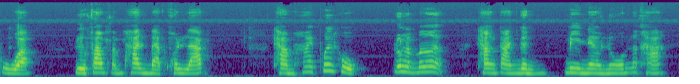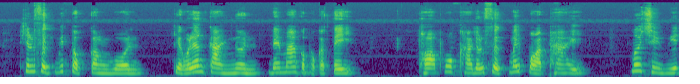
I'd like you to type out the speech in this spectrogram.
ครัว หรือความสัมพันธ์แบบคนรักทำให้ผู้ถูกล่วงละเมิดทางการเงินมีแนวโน้มนะคะ ที่จะรู้สึกวิตกกังวล เกี่ยวกับเรื่องการเงินได้มากกว่าปกติ เพราะพวกเขาจะรู้สึกไม่ปลอดภัย เมื่อชีวิต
